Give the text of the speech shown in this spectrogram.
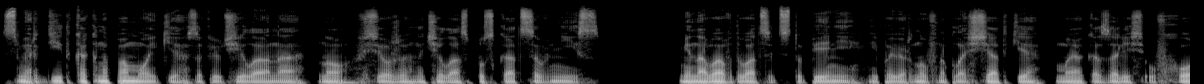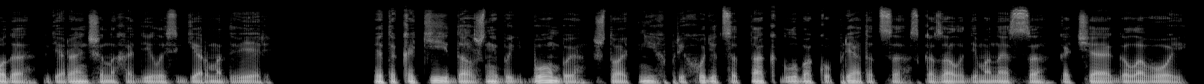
«Смердит, как на помойке», — заключила она, но все же начала спускаться вниз. Миновав двадцать ступеней и повернув на площадке, мы оказались у входа, где раньше находилась гермодверь. Это какие должны быть бомбы, что от них приходится так глубоко прятаться, сказала Демонесса, качая головой.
